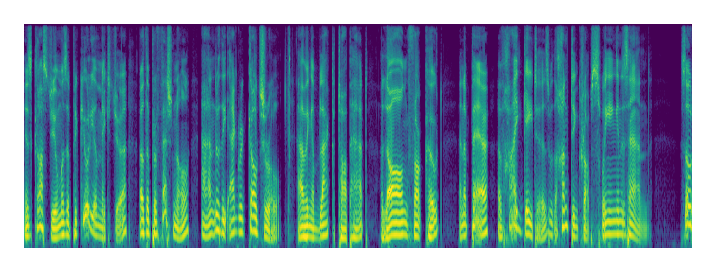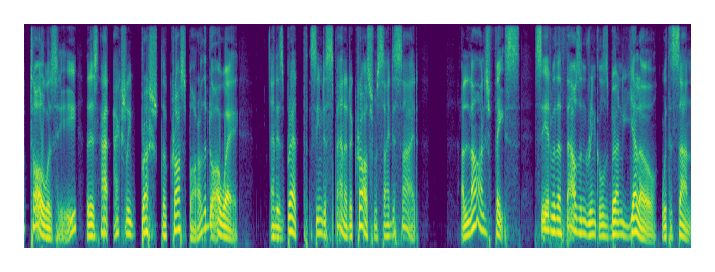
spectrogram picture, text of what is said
His costume was a peculiar mixture of the professional and of the agricultural, having a black top hat, a long frock coat, and a pair of high gaiters with a hunting crop swinging in his hand. So tall was he that his hat actually brushed the crossbar of the doorway, and his breadth seemed to span it across from side to side. A large face, seared with a thousand wrinkles, burned yellow with the sun,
